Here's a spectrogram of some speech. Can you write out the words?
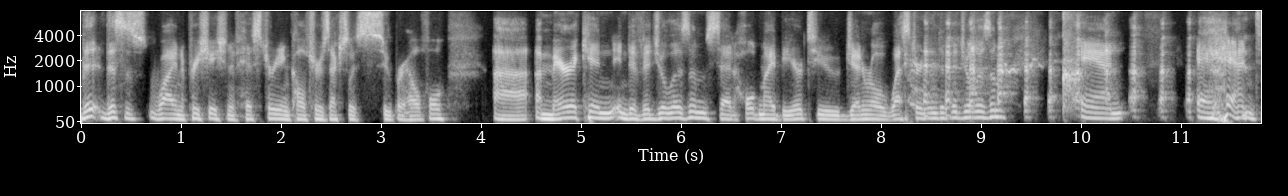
th- this is why an appreciation of history and culture is actually super helpful. Uh, American individualism said, "Hold my beer" to general Western individualism, and and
